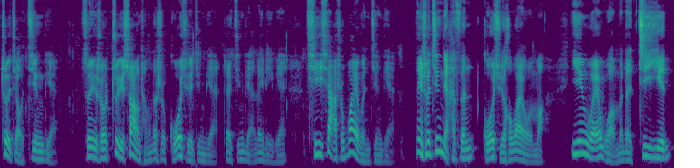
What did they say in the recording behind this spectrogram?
这叫经典。所以说，最上层的是国学经典，在经典类里边，其下是外文经典。那你说经典还分国学和外文吗？因为我们的基因，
